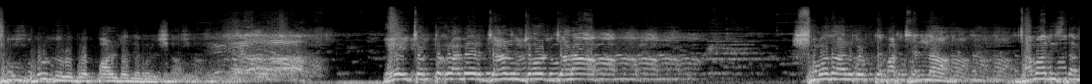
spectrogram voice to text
সম্পূর্ণরূপে পাল্টে দেব এই চট্টগ্রামের যানজট যারা সমাধান করতে পারছেন না, জামাত ইসলামী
